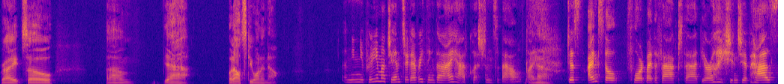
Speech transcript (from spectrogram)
right? So, um, yeah. What else do you want to know? I mean, you pretty much answered everything that I had questions about. Like, Yeah. just I'm still floored by the fact that your relationship has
